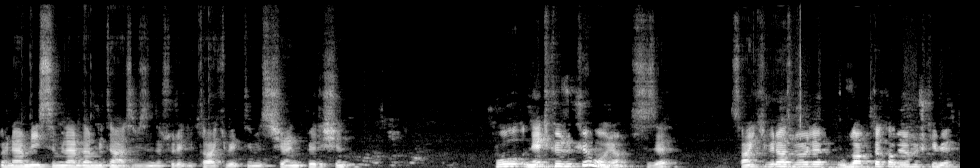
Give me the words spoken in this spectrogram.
önemli isimlerden bir tanesi bizim de sürekli takip ettiğimiz Shane Parrish'in. Bu net gözüküyor mu hocam size? Sanki biraz böyle uzakta kalıyormuş gibi.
